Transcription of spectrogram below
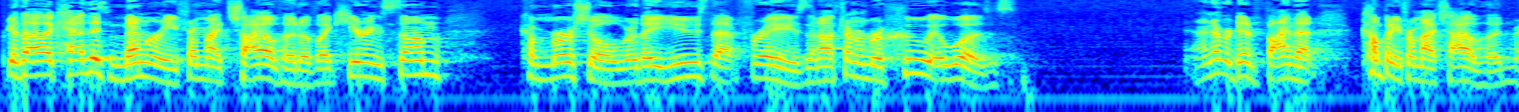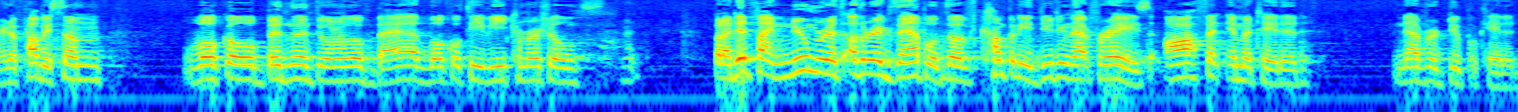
Because I like had this memory from my childhood of like hearing some commercial where they used that phrase, and I was trying to remember who it was. And I never did find that company from my childhood, right? It was probably some local business doing of those bad local TV commercials. But I did find numerous other examples of companies using that phrase, often imitated, never duplicated.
